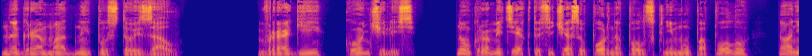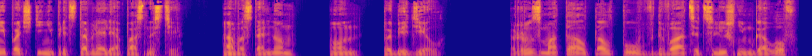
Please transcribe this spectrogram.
на громадный пустой зал. Враги кончились. Ну, кроме тех, кто сейчас упорно полз к нему по полу, но они почти не представляли опасности. А в остальном он победил. Размотал толпу в двадцать с лишним голов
